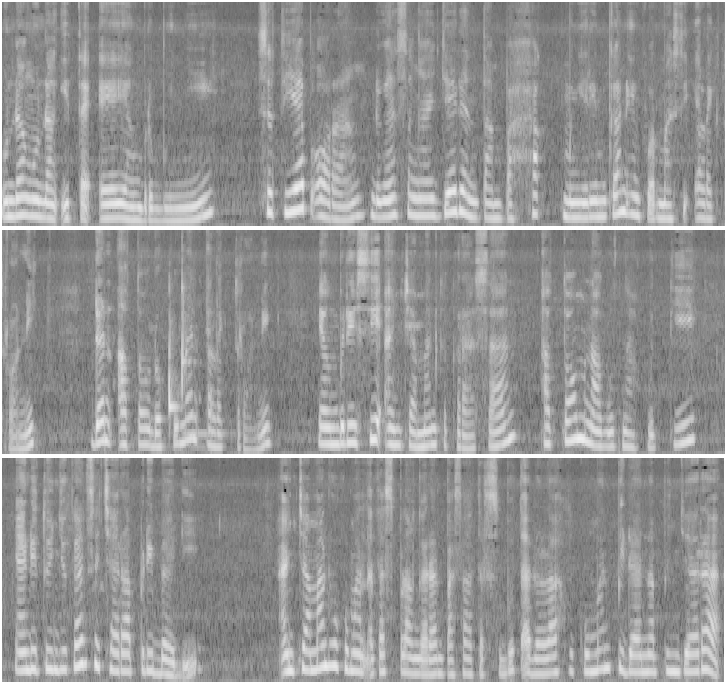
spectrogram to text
Undang-Undang ITE yang berbunyi setiap orang dengan sengaja dan tanpa hak mengirimkan informasi elektronik dan atau dokumen elektronik yang berisi ancaman kekerasan atau menakut-nakuti yang ditunjukkan secara pribadi. Ancaman hukuman atas pelanggaran pasal tersebut adalah hukuman pidana penjara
